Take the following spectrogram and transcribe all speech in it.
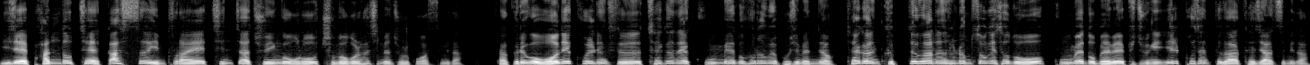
이제 반도체 가스 인프라의 진짜 주인공으로 주목을 하시면 좋을 것 같습니다. 자 그리고 원익홀딩스 최근에 공매도 흐름을 보시면요 최근 급등하는 흐름 속에서도 공매도 매매 비중이 1%가 되지 않습니다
